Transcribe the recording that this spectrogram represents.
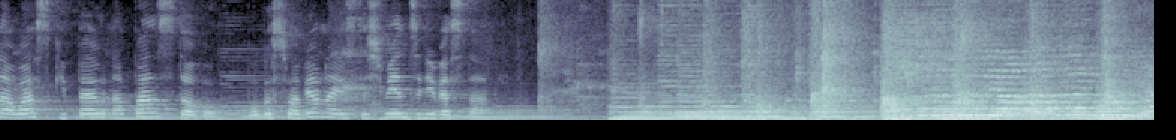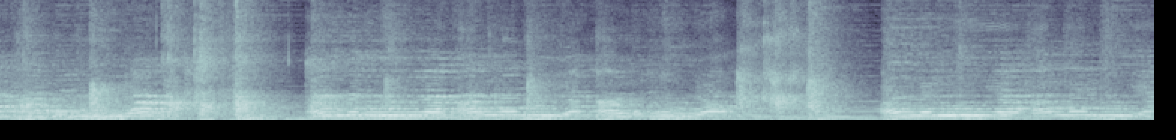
niech łaski pełna, Pan z Tobą, błogosławiona jesteś między niewiastami. Alleluja, alleluja, alleluja. Alleluja, alleluja,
